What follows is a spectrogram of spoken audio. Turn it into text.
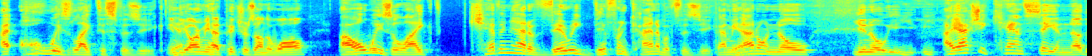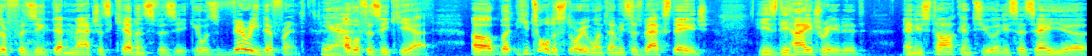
I always liked his physique. In the Yeah. army, had pictures on the wall. I always liked. Kevin had a very different kind of a physique. I mean, Yeah. I don't know. You know, I actually can't say another physique that matches Kevin's physique. It was very different Yeah. of a physique he had. Uh, but he told a story one time. He says backstage, he's dehydrated and he's talking to you and he says, "Hey, uh,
